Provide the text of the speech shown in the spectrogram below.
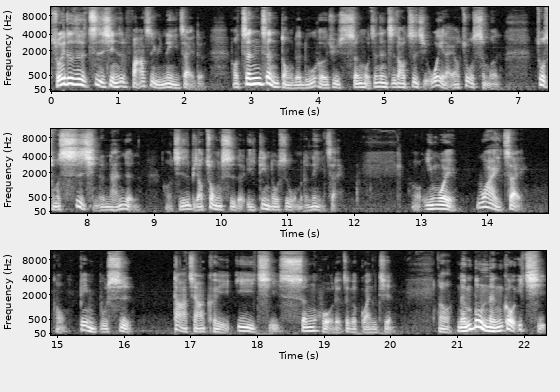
所谓的这个自信是发自于内在的。哦，真正懂得如何去生活，真正知道自己未来要做什么、做什么事情的男人，哦，其实比较重视的，一定都是我们的内在。哦，因为外在哦，并不是大家可以一起生活的这个关键哦，能不能够一起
